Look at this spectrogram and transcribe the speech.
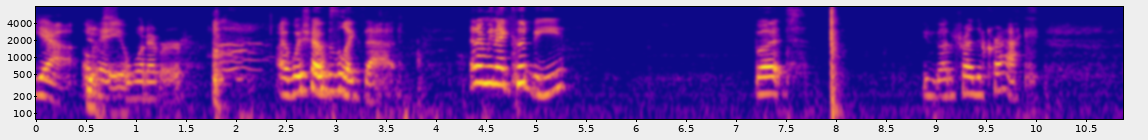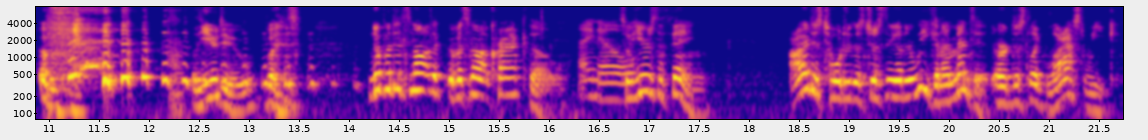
yeah, okay, Yes. whatever. I wish I was like that, and I mean I could be, but you've got to try the crack. well, you do, but no, but it's not. the- It's not crack though. I know. So here's the thing. I just told you this just the other week, and I meant it, or just like last week.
